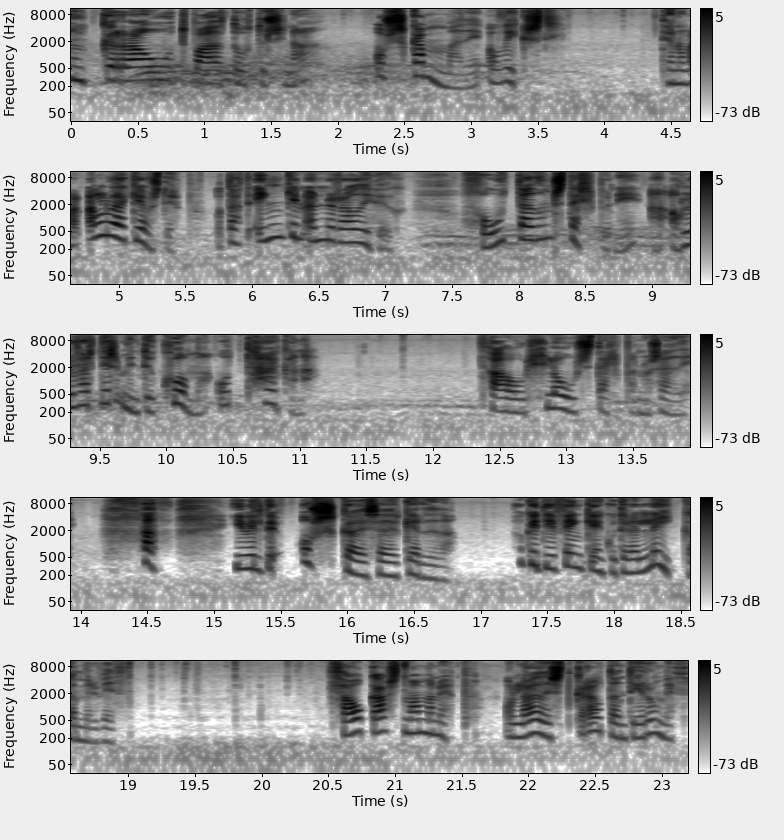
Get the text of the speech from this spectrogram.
Hún gráð baða dóttur sína og skammaði á viksl. Þegar hún var alveg að gefast upp og dætt engin önnur ráð í hug, hótaði hún stelpunni að álvarnir myndu koma og taka hana. Þá hló stelpan og sagði Ha, ég vildi óska þess að þér gerði það. Þá geti ég fengið einhver til að leika mér við. Þá gafst mamman upp og lagðist grátandi í rúmið.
